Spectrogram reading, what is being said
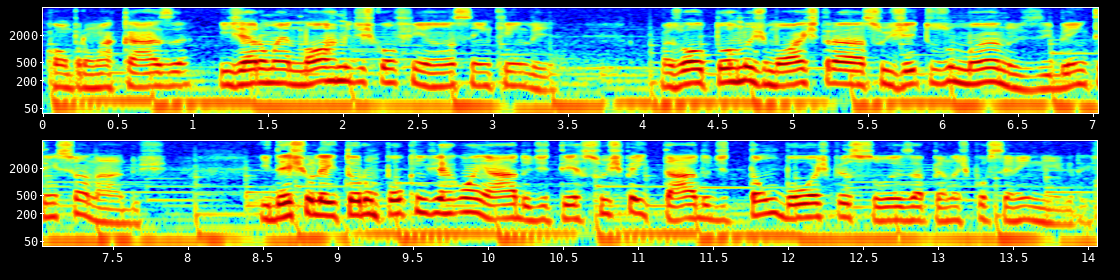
compram uma casa e geram uma enorme desconfiança em quem lê. Mas o autor nos mostra sujeitos humanos e bem intencionados, e deixa o leitor um pouco envergonhado de ter suspeitado de tão boas pessoas apenas por serem negras.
